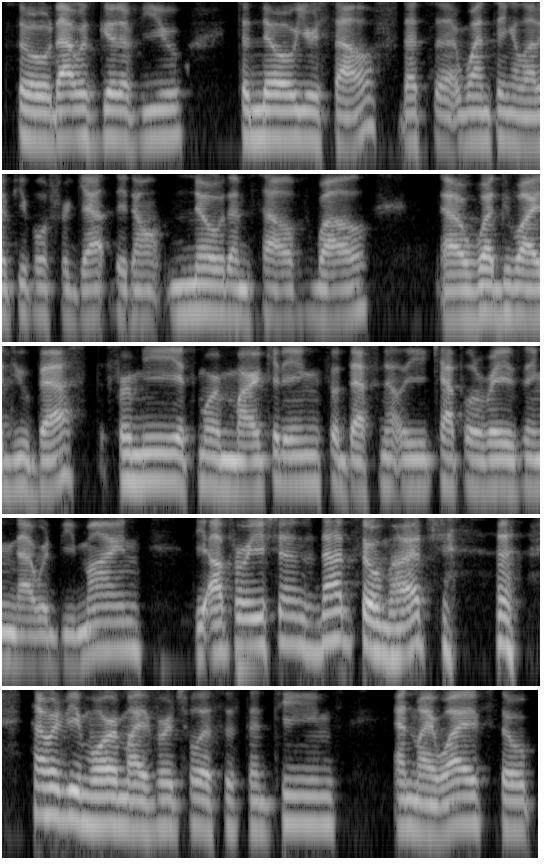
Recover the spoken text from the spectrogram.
so that was good of you to know yourself. That's uh, one thing a lot of people forget. They don't know themselves well. Uh, what do I do best? For me, it's more marketing. So definitely capital raising, that would be mine. The operations, not so much. that would be more my virtual assistant teams and my wife. So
